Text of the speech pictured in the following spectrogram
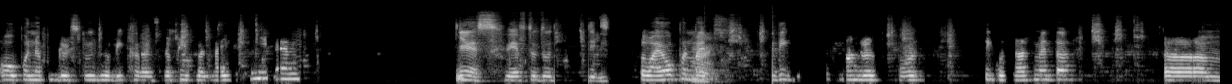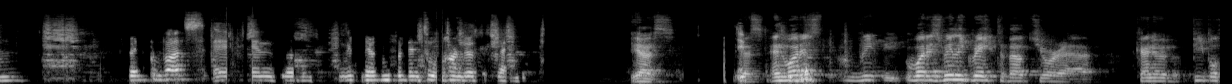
open a bigger studio because the people like me. And yes, we have to do this. So I opened my big 140 quadrat meter um, Velkovats, and um, we have more than 200 clients. Yes. Yes. And what is re- what is really great about your uh, kind of people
